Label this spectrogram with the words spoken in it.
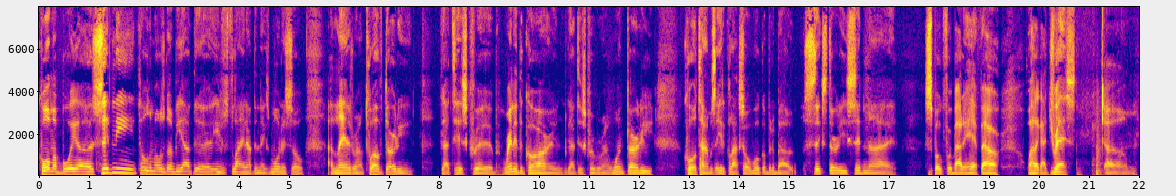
Called my boy uh, Sydney. Told him I was gonna be out there. He was flying out the next morning, so I landed around twelve thirty got to his crib, rented the car, and got to his crib around 1.30. Call time was 8 o'clock, so I woke up at about 6.30. Sid and I spoke for about a half hour while I got dressed. Um,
